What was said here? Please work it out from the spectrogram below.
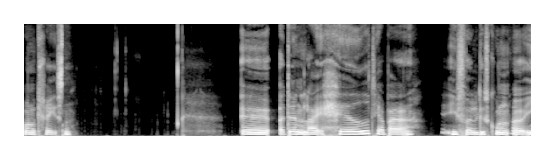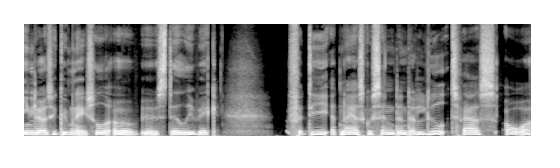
rundkredsen. Øh, og den leg havde jeg bare i folkeskolen, og egentlig også i gymnasiet, og øh, stadigvæk. væk. Fordi at når jeg skulle sende den der lyd tværs over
